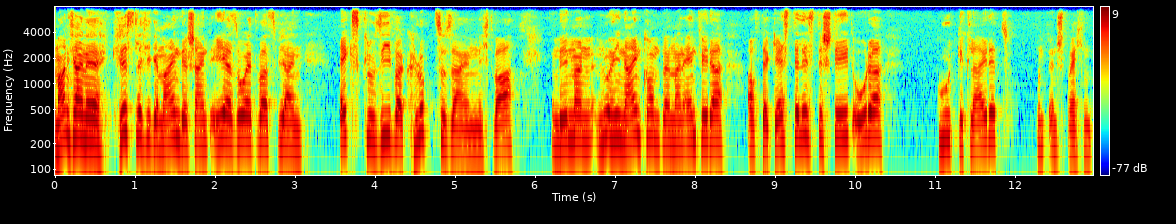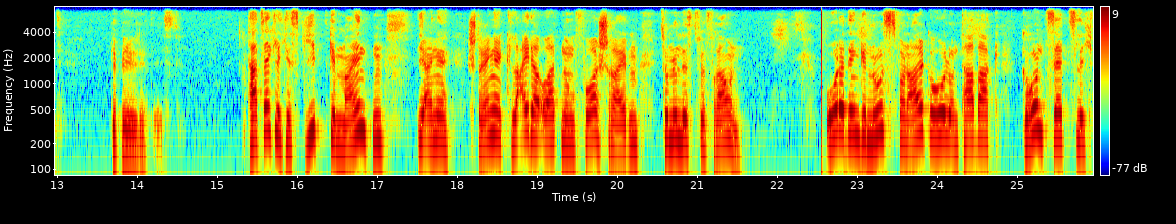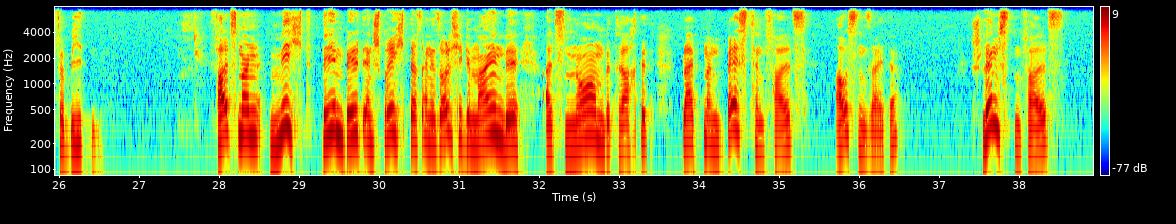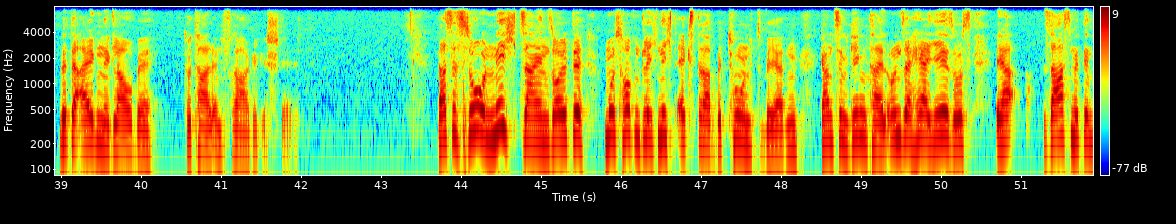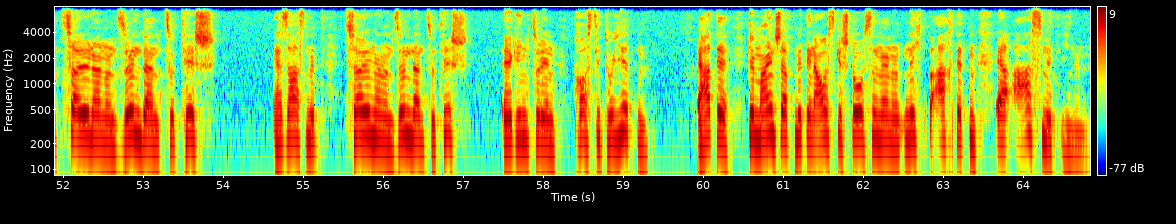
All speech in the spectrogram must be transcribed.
Manch eine christliche Gemeinde scheint eher so etwas wie ein exklusiver Club zu sein, nicht wahr? In den man nur hineinkommt, wenn man entweder auf der Gästeliste steht oder gut gekleidet und entsprechend gebildet ist. Tatsächlich, es gibt Gemeinden, die eine strenge Kleiderordnung vorschreiben, zumindest für Frauen. Oder den Genuss von Alkohol und Tabak grundsätzlich verbieten. Falls man nicht dem Bild entspricht, das eine solche Gemeinde als Norm betrachtet, bleibt man bestenfalls Außenseiter. Schlimmstenfalls wird der eigene Glaube total in Frage gestellt. Dass es so nicht sein sollte, muss hoffentlich nicht extra betont werden. Ganz im Gegenteil, unser Herr Jesus, er saß mit den Zöllnern und Sündern zu Tisch. Er saß mit Zöllnern und Sündern zu Tisch. Er ging zu den Prostituierten. Er hatte Gemeinschaft mit den Ausgestoßenen und nicht Beachteten. Er aß mit ihnen.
